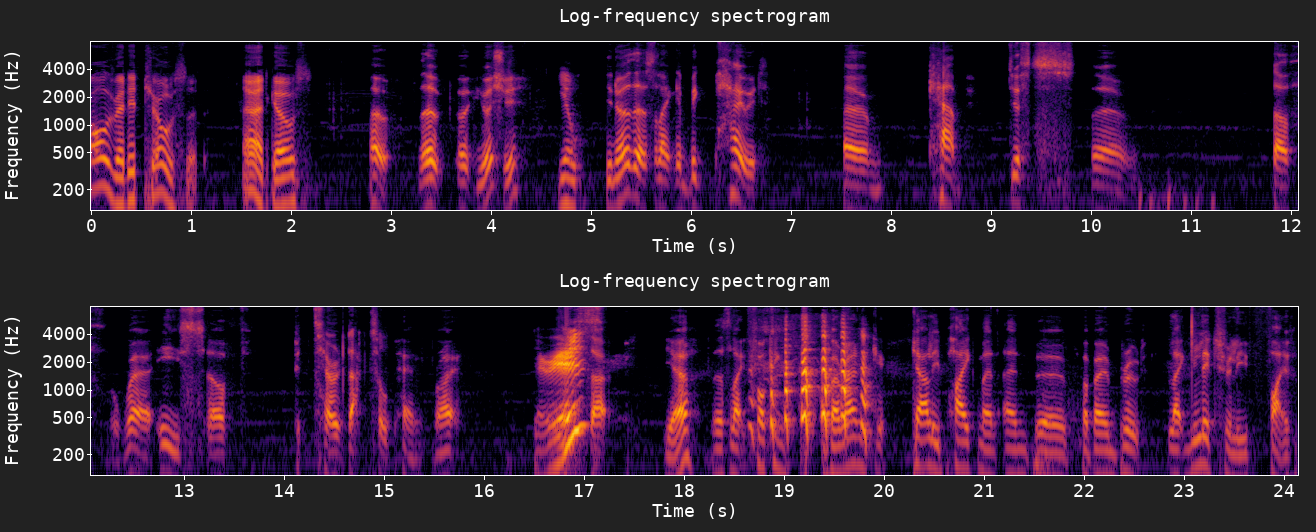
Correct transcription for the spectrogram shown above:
already chose it. There it goes. Oh, the, uh, Yoshi, Yo, you know there's like a big pirate um, camp just uh, south, where, east of Pterodactyl Pen, right? there is. That, yeah, there's like fucking Baran G- Galley Pikeman and uh, Barbarian Brute, like literally five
